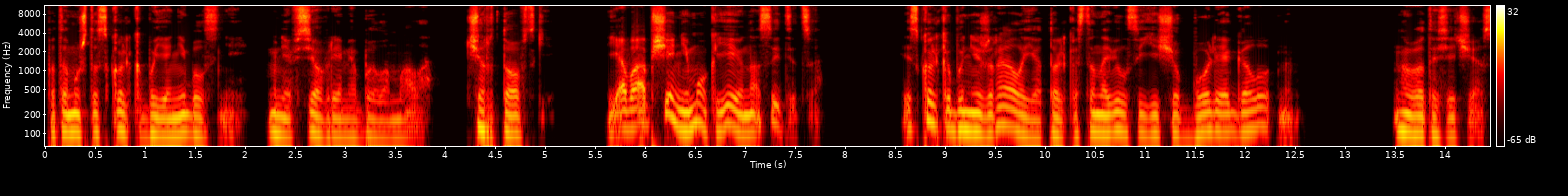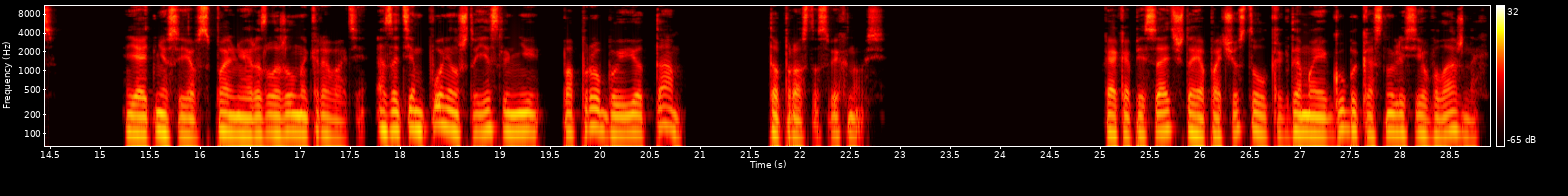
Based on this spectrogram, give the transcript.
Потому что сколько бы я ни был с ней, мне все время было мало. Чертовски. Я вообще не мог ею насытиться. И сколько бы ни жрал ее, только становился еще более голодным. Ну вот и сейчас. Я отнес ее в спальню и разложил на кровати, а затем понял, что если не попробую ее там, то просто свихнусь. Как описать, что я почувствовал, когда мои губы коснулись ее влажных,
